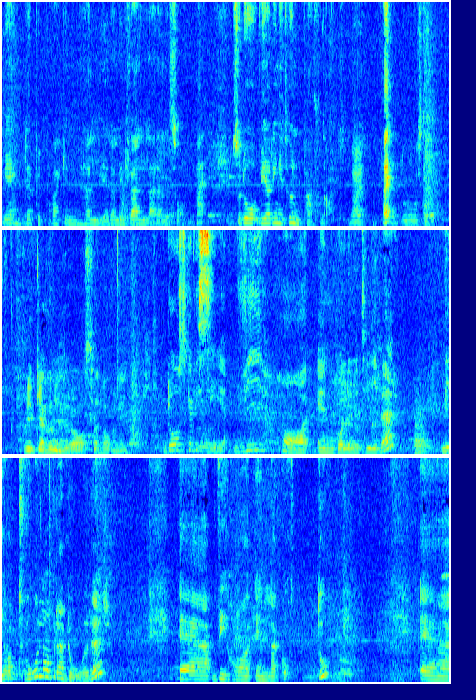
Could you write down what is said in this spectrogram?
Vi är inte öppet på varken helger eller kvällar eller så. Nej. Så då, vi har inget hundpensionat. Nej. Nej. Då står det. Vilka hundraser har ni? Då ska vi se. Vi har en golden retriever. Vi har två labradorer. Eh, vi har en lagotto. Eh,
